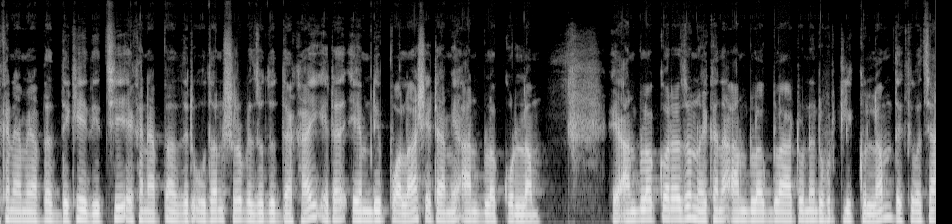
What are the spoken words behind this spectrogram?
এখানে আমি আপনাদের দেখিয়ে দিচ্ছি। এখানে আপনাদের উদাহরণস্বরূপ যদি দেখাই এটা এমডি পলাশ এটা আমি আনব্লক করলাম। এই আনব্লক করার জন্য এখানে আনব্লক বাটনের উপর ক্লিক করলাম। দেখতে পাচ্ছেন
